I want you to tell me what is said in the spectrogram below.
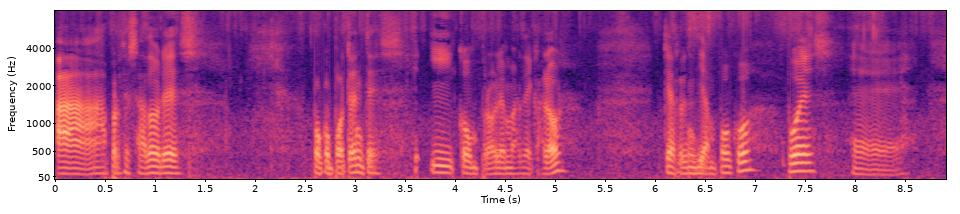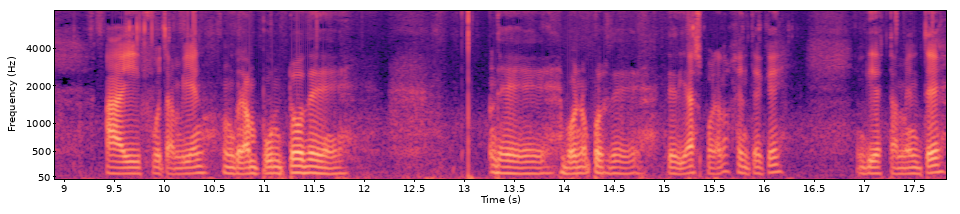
a procesadores poco potentes y con problemas de calor que rendían poco, pues eh, ahí fue también un gran punto de, de bueno pues de, diáspora, gente que directamente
